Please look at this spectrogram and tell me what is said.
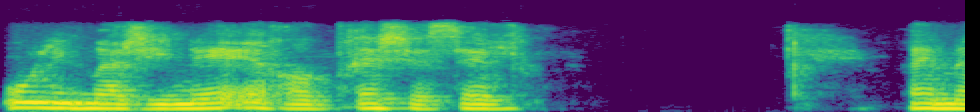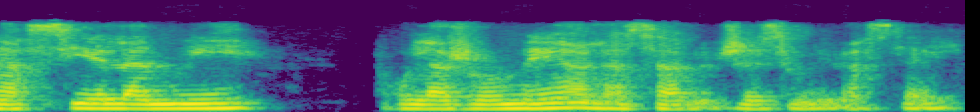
ou l'imaginer et rentrer chez elle. Remercier la nuit pour la journée à la sagesse universelle.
